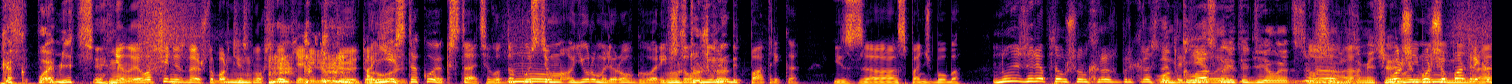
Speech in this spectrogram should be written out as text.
Как память. Не, ну я вообще не знаю, чтобы артист мог сказать, я не люблю эту А есть такое, кстати. Вот, допустим, Юра Маляров говорит, ну что он не любит Патрика из э, Спанч Боба. Ну и зря, потому что он прекрасно Он это классно делает. это делает, совершенно да. замечательно. Больше, Ну, больше Патрика мне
